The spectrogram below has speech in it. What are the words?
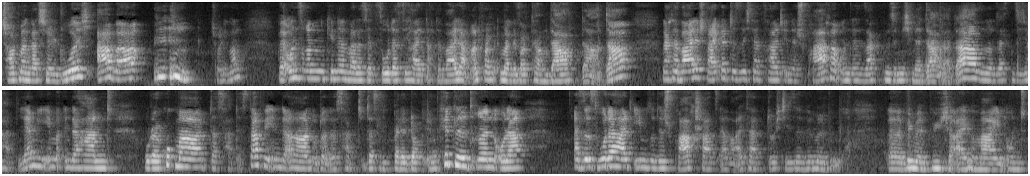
schaut man ganz schnell durch, aber, Entschuldigung, bei unseren Kindern war das jetzt so, dass sie halt nach der Weile am Anfang immer gesagt haben, da, da, da. Nach der Weile steigerte sich das halt in der Sprache und dann sagten sie nicht mehr da, da, da, sondern sagten sie, hat Lemmy immer in der Hand oder guck mal, das hat der Stuffy in der Hand oder das hat, das liegt bei der Doc im Kittel drin oder also es wurde halt eben so der Sprachschatz erweitert durch diese Wimmelbuch, äh, Wimmelbücher allgemein und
